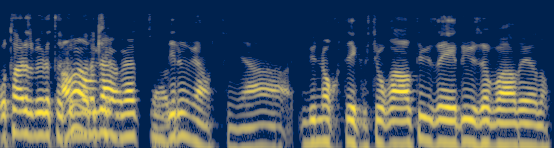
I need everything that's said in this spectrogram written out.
O tarz böyle Ama takımlara hocam kiralayalım. biraz indirim yapsın ya. 1.2 çok 600'e 700'e bağlayalım.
